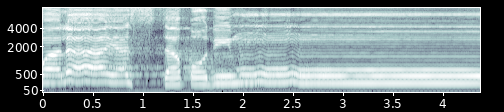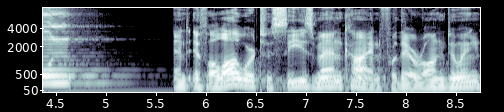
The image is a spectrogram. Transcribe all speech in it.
ولا يستقدمون And if Allah were to seize mankind for their wrongdoing,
